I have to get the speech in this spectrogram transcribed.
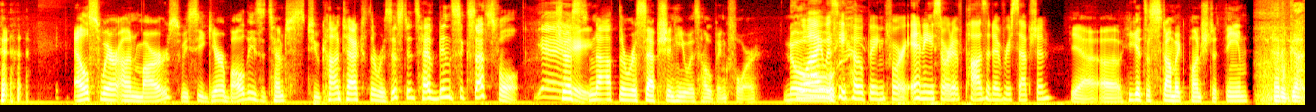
Elsewhere on Mars, we see Garibaldi's attempts to contact the resistance have been successful. Yay! Just not the reception he was hoping for. no. Why was he hoping for any sort of positive reception? Yeah, uh, he gets a stomach punch to theme. Had a gut.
